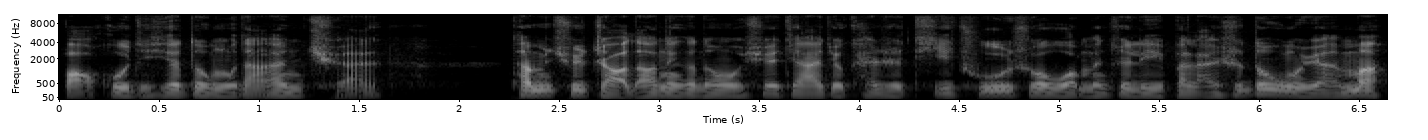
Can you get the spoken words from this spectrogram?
保护这些动物的安全。他们去找到那个动物学家，就开始提出说：“我们这里本来是动物园嘛，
